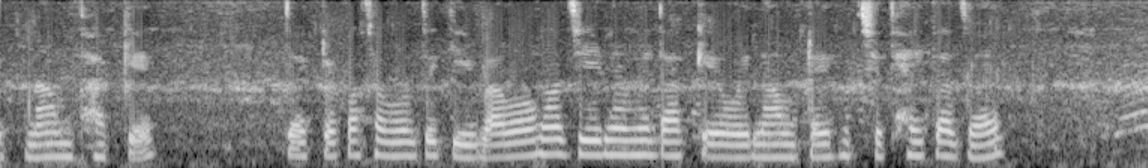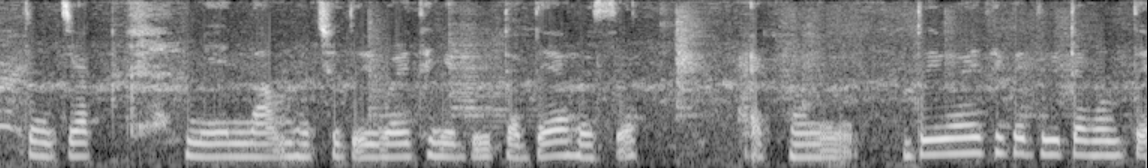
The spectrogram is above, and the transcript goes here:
এক নাম থাকে। তো একটা কথা বলতে কি, বাবা মা যে নামে ডাকে, ওই নামটাই হচ্ছে থাইকা যায়। তো যাক, মেয়ের নাম হচ্ছে দুই বাড়ি থেকে দুইটা দেয়া হয়েছে। এখন দুই বাড়ি থেকে দুইটা বলতে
